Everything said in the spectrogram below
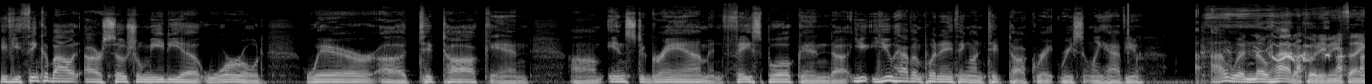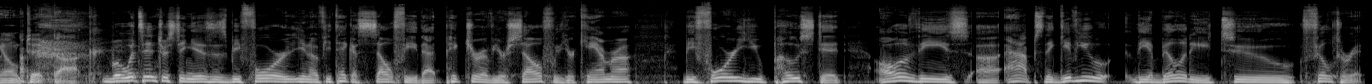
if you think about our social media world where uh, TikTok and um, Instagram and Facebook and uh, you you haven't put anything on TikTok re- recently, have you? I wouldn't know how to put anything on TikTok. But what's interesting is is before, you know, if you take a selfie, that picture of yourself with your camera, before you post it, all of these uh, apps, they give you the ability to filter it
